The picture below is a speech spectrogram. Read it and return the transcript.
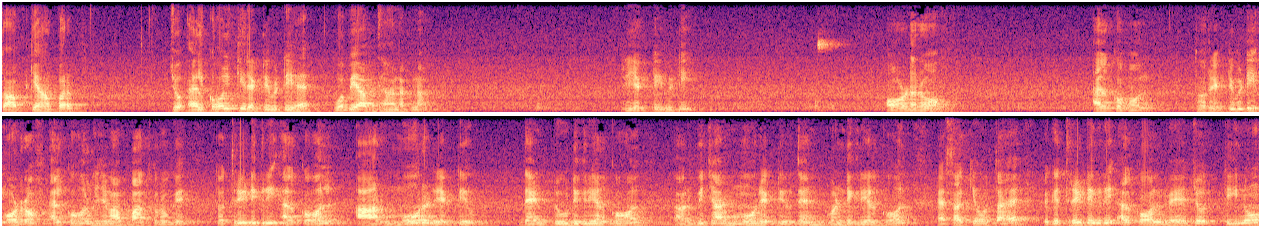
तो आपके यहाँ पर जो एल्कोहल की रिएक्टिविटी है वह भी आप ध्यान रखना रिएक्टिविटी ऑर्डर ऑफ एल्कोहल तो रिएक्टिविटी ऑर्डर ऑफ एल्कोहल की जब आप बात करोगे तो three degree alcohol are more reactive than two degree alcohol और which are more active than one degree alcohol ऐसा क्यों होता है क्योंकि थ्री डिग्री अल्कोहल में जो तीनों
